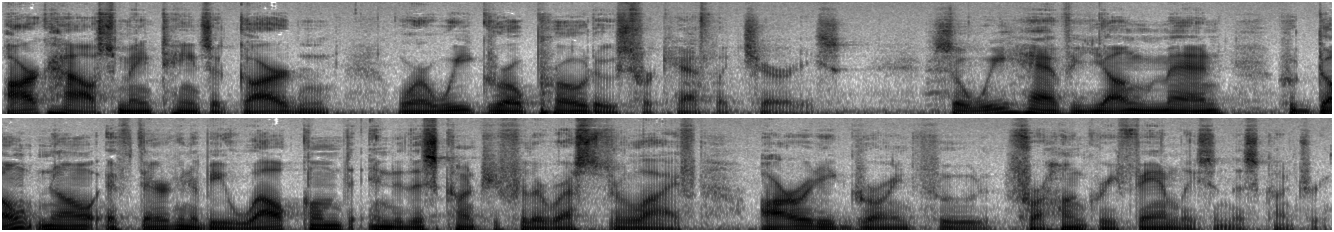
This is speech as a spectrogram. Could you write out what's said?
our house maintains a garden where we grow produce for Catholic charities. So we have young men who don't know if they're going to be welcomed into this country for the rest of their life, already growing food for hungry families in this country.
